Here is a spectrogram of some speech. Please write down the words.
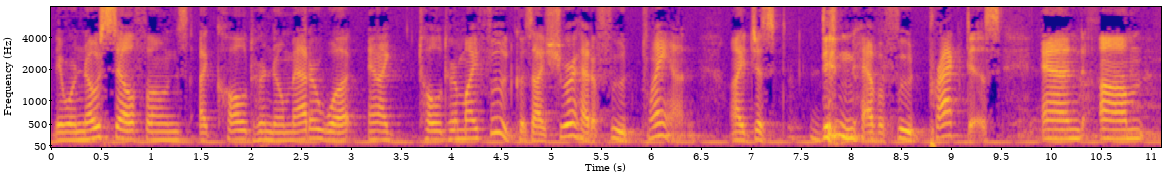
There were no cell phones. I called her no matter what, and I told her my food because I sure had a food plan. I just didn't have a food practice. And, um,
